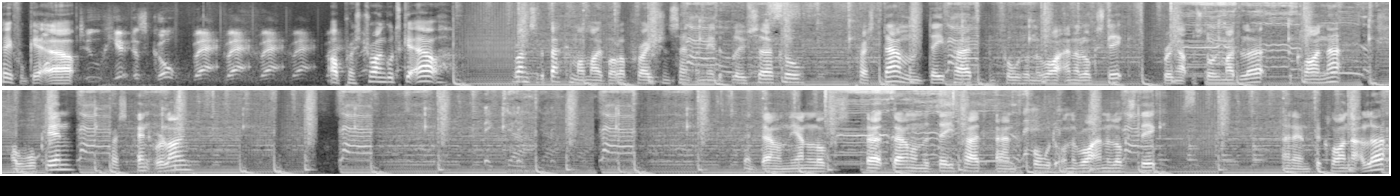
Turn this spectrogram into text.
Keith will get out. I'll press triangle to get out. Run to the back of my mobile operation centre near the blue circle. Press down on the D-pad and forward on the right analog stick. Bring up the story mode alert. Decline that. I'll walk in. Press enter alone. Then down on the analog, uh, down on the D-pad and forward on the right analog stick. And then decline that alert.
